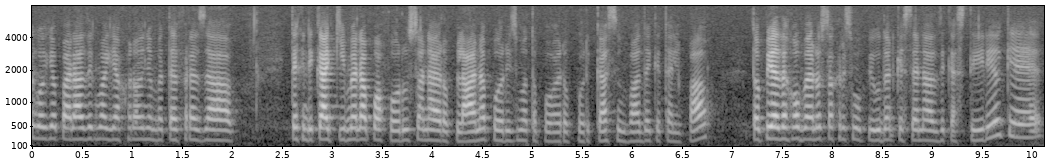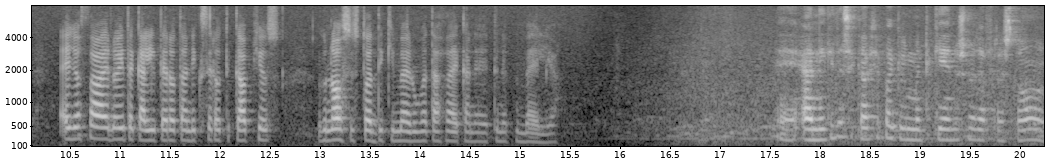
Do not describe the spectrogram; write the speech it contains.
Εγώ, για παράδειγμα, για χρόνια μετέφραζα τεχνικά κείμενα που αφορούσαν αεροπλάνα, πορίσματα από αεροπορικά συμβάντα κτλ. Τα οποία ενδεχομένως θα χρησιμοποιούνταν και σε ένα δικαστήριο και ένιωθα εννοείται καλύτερο όταν ήξερα ότι κάποιος γνώσης του αντικειμένου μετά θα έκανε την επιμέλεια. Ε, ανήκετε σε κάποια επαγγελματική ένωση μεταφραστών;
